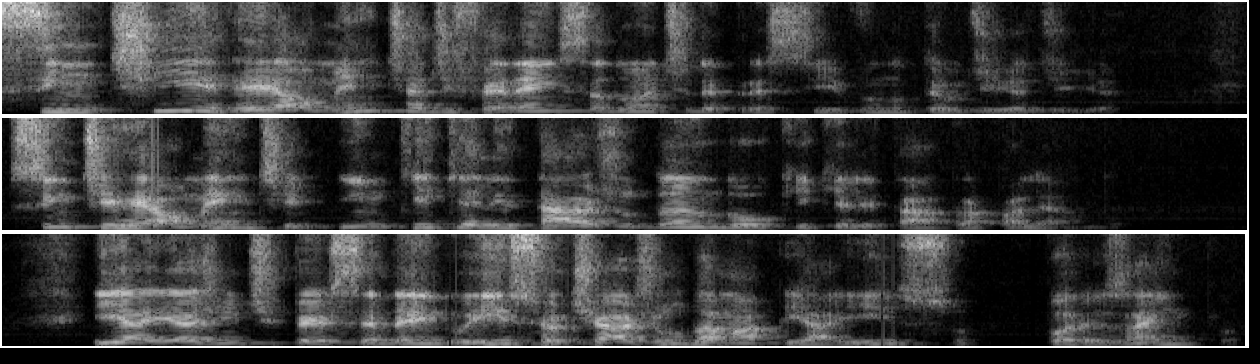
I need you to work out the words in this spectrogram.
sentir realmente a diferença do antidepressivo no teu dia a dia. Sentir realmente em que, que ele está ajudando ou o que, que ele está atrapalhando. E aí, a gente percebendo isso, eu te ajudo a mapear isso, por exemplo.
